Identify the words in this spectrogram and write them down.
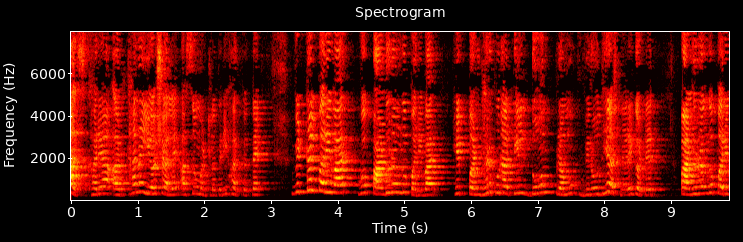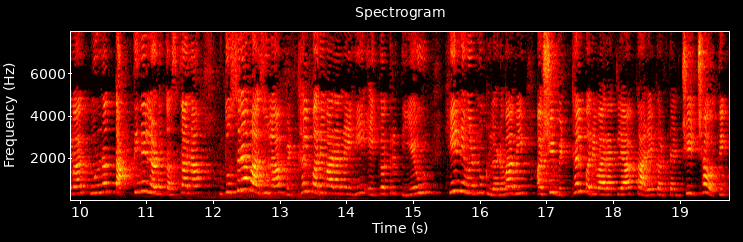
आज खऱ्या अर्थानं यश आले असं म्हटलं तरी हरकत नाही. विठ्ठल परिवार व पांडुरंग परिवार हे पंढरपुरातील दोन प्रमुख विरोधी असणारे गट आहेत. पांडुरंग परिवार पूर्ण ताकदीने लढत असताना दुसऱ्या बाजूला विठ्ठल परिवारानेही एकत्रित येऊन ही निवडणूक लढवावी अशी विठ्ठल परिवारातल्या कार्यकर्त्यांची इच्छा होती.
